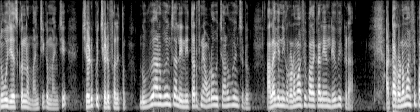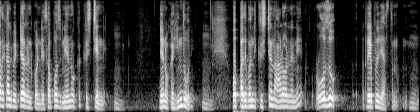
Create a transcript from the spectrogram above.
నువ్వు చేసుకున్న మంచికి మంచి చెడుకు చెడు ఫలితం. నువ్వే అనుభవించాలి నీ తరఫున ఎవడో వచ్చి అనుభవించడు. అలాగే నీకు రుణమాఫీ పథకాలు ఏం లేవు ఇక్కడ. అట్టా రుణమాఫీ పథకాలు పెట్టారనుకోండి సపోజ్ నేను ఒక క్రిస్టియన్ని. నేను ఒక హిందువుని. ఓ పది మంది క్రిస్టియన్ ఆడవాళ్ళని రోజు రేపులు చేస్తున్నాను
